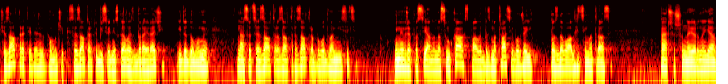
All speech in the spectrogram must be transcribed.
чи завтра ти йдеш додому, чи післязавтра тобі сьогодні сказали, збирай речі і додому. Ми, нас оце завтра, завтра, завтра було два місяці. І ми вже постійно на сумках спали без матрасів, бо вже їх поздавали, ці матраси. Перше, що, мабуть, я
